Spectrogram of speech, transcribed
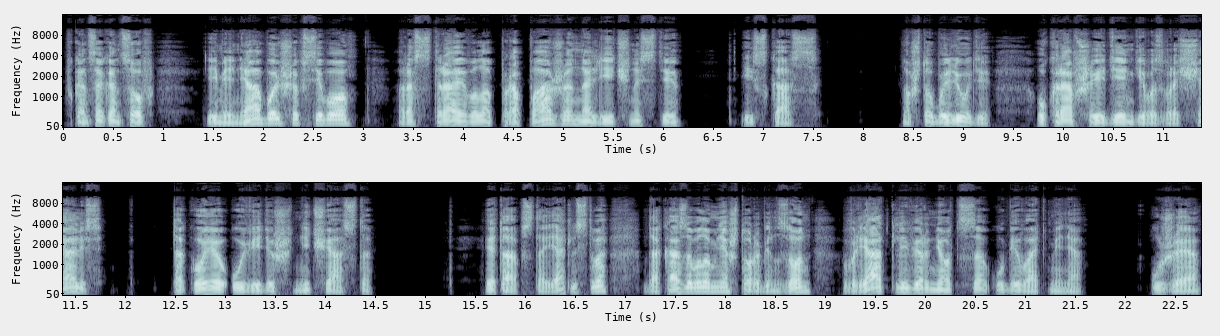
В конце концов, и меня больше всего расстраивала пропажа наличности из кассы. Но чтобы люди, укравшие деньги, возвращались, такое увидишь нечасто. Это обстоятельство доказывало мне, что Робинзон вряд ли вернется убивать меня. Уже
